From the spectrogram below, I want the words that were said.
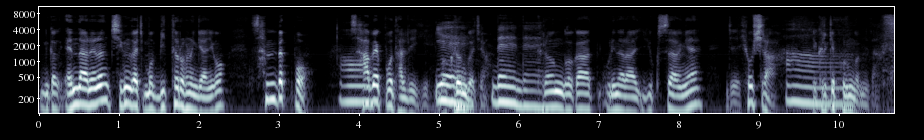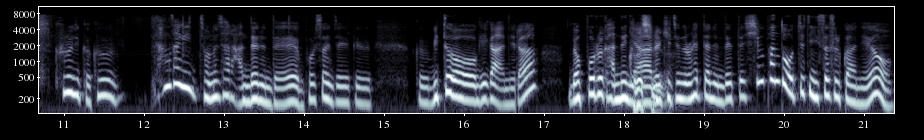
그러니까 옛날에는 지금같이 뭐 미터로 하는 게 아니고 300보 어. 400보 달리기 뭐 예. 그런 거죠. 네, 네. 그런 거가 우리나라 육상의 이제 효시라 아. 그렇게 보는 겁니다. 그러니까 그 상상이 저는 잘 안 되는데 벌써 이제 그, 그 미터기가 아니라 몇 보를 갔느냐를 그렇습니다. 기준으로 했다는데 그때 심판도 어쨌든 있었을 거 아니에요.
